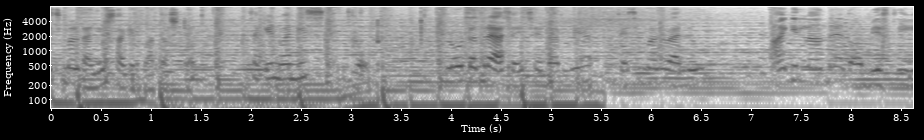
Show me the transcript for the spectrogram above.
ಡೆಸಿಮಲ್ ವ್ಯಾಲ್ಯೂಸ್ ಆಗಿರಬಾರ್ದು ಅಷ್ಟೇ. Second one is float float ಅಂದರೆ ಆಸ್ ಐ ಸೈಡ್ ಅರ್ಗೆ ಡೆಸಿಮಲ್ ವ್ಯಾಲ್ಯೂ ಆಗಿಲ್ಲ ಅಂದರೆ ಅದು ಆಬ್ವಿಯಸ್ಲಿ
